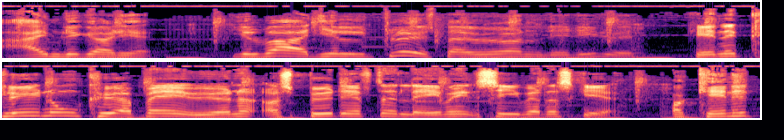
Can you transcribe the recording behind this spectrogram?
Ej, men det gør de. De vil bare, de vil kløs bag ørerne, det er det, de vil. Kenneth, klø nogle køer bag ørerne og spyt efter lamaen, se hvad der sker. Og Kenneth,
